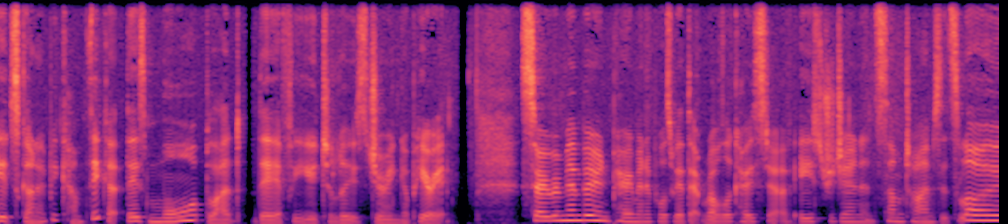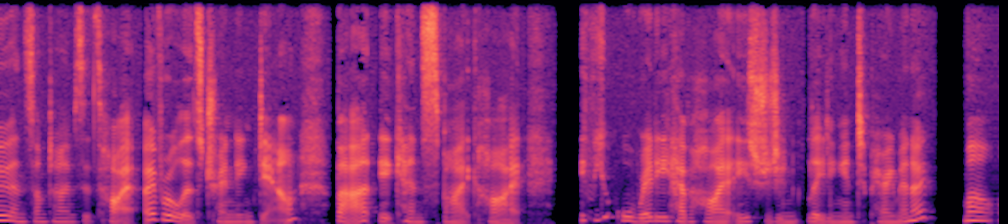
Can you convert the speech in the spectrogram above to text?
it's going to become thicker. There's more blood there for you to lose during your period. So remember in perimenopause, we have that roller coaster of estrogen, and sometimes it's low and sometimes it's high. Overall, it's trending down, but it can spike high. If you already have higher estrogen leading into perimenopause, well,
